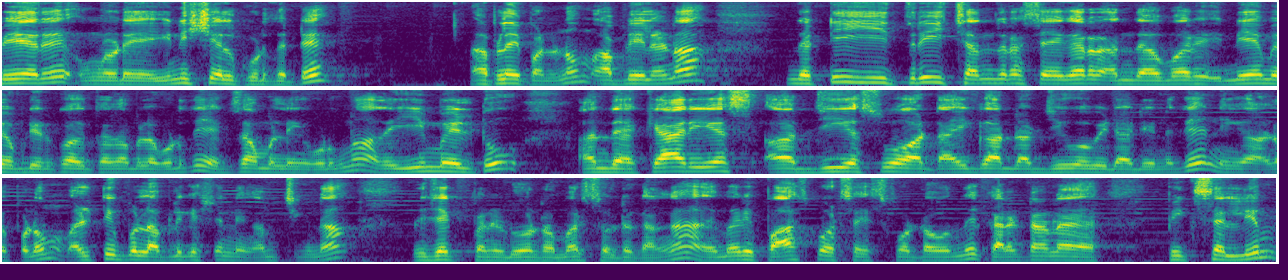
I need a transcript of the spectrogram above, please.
பேர் உங்களுடைய இனிஷியல் கொடுத்துட்டு அப்ளை பண்ணணும். அப்படி இல்லைன்னா இந்த டிஇ த்ரீ சந்திரசேகர் அந்த மாதிரி நேம் எப்படி இருக்கோ அதுக்கு தகுந்த கொடுத்து எக்ஸாம்பிள் நீங்கள் கொடுக்கணும். அதை இமெயில் டு அந்த careers R GSO at IGCAR dot G O V dot இனுக்கு நீங்கள் அனுப்பணும். மல்டிபிள் அப்ளிகேஷன் நீங்கள் அனுப்பிச்சிங்கன்னா ரிஜெக்ட் பண்ணிவிடுவோன்ற மாதிரி சொல்லியிருக்காங்க அதே மாதிரி பாஸ்போர்ட் சைஸ் ஃபோட்டோ வந்து கரெக்டான பிக்சல்லையும்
